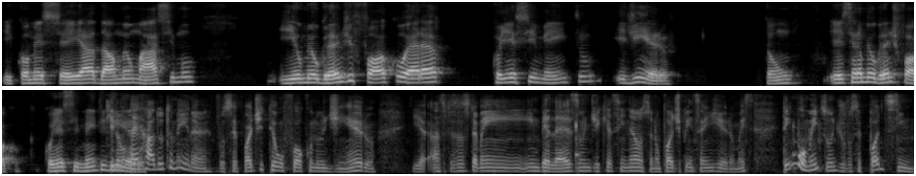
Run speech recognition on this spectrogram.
E comecei a dar o meu máximo, e o meu grande foco era conhecimento e dinheiro. Então, esse era o meu grande foco. Conhecimento e que dinheiro. Que não tá errado também, né? Você pode ter um foco no dinheiro e as pessoas também embelezam de que assim, não, você não pode pensar em dinheiro. Mas tem momentos onde você pode sim,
